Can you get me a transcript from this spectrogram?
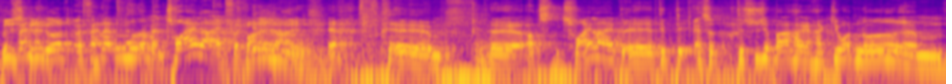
Det er skide godt. Hvad fanden er den hedder, mand? Twilight for Twilight. helvede. Ja. Øhm, øh, og Twilight, øh, det, det, altså, det synes jeg bare har, har gjort noget... Øhm,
